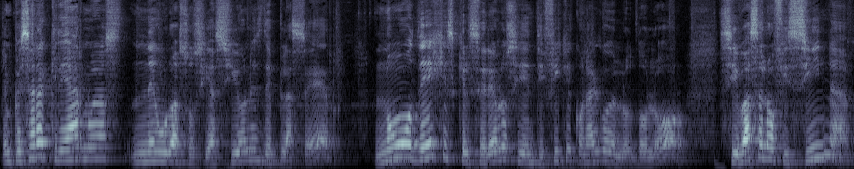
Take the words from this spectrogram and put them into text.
empezar a crear nuevas neuroasociaciones de placer. No dejes que el cerebro se identifique con algo de dolor. Si vas a la oficina,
